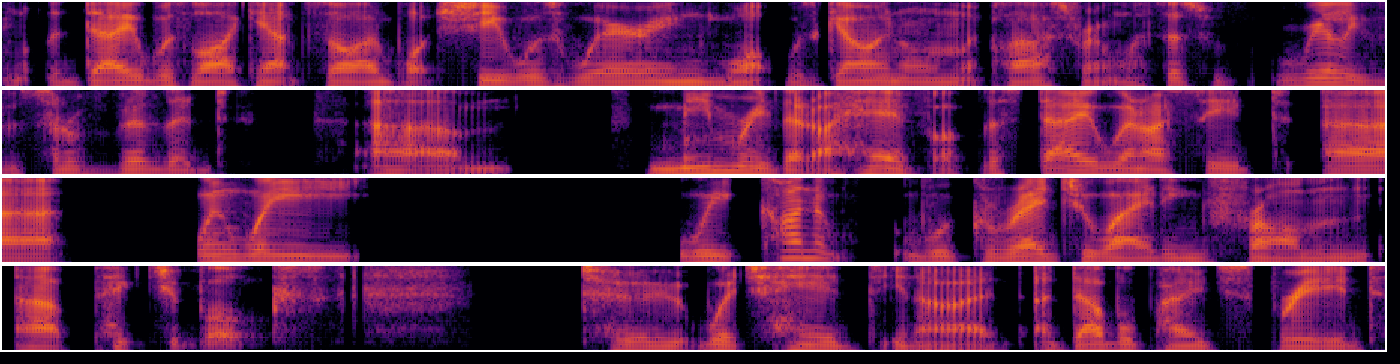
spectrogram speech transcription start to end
what the day was like outside, what she was wearing, what was going on in the classroom, with this really sort of vivid um, memory that I have of this day when I said, uh, when we we kind of were graduating from uh, picture books to which had you know a, a double page spread,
